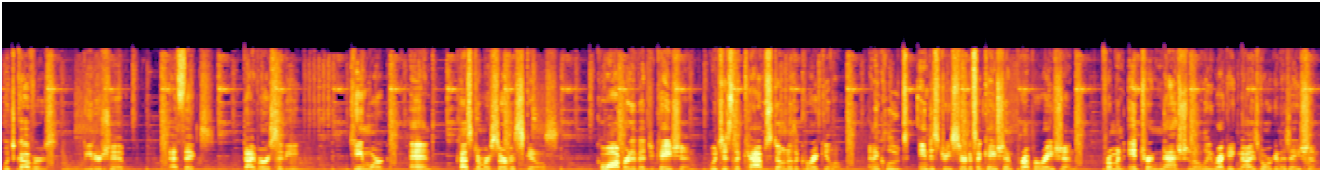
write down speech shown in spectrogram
which covers leadership, ethics, diversity, teamwork, and customer service skills. Cooperative Education, which is the capstone of the curriculum and includes industry certification preparation from an internationally recognized organization.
